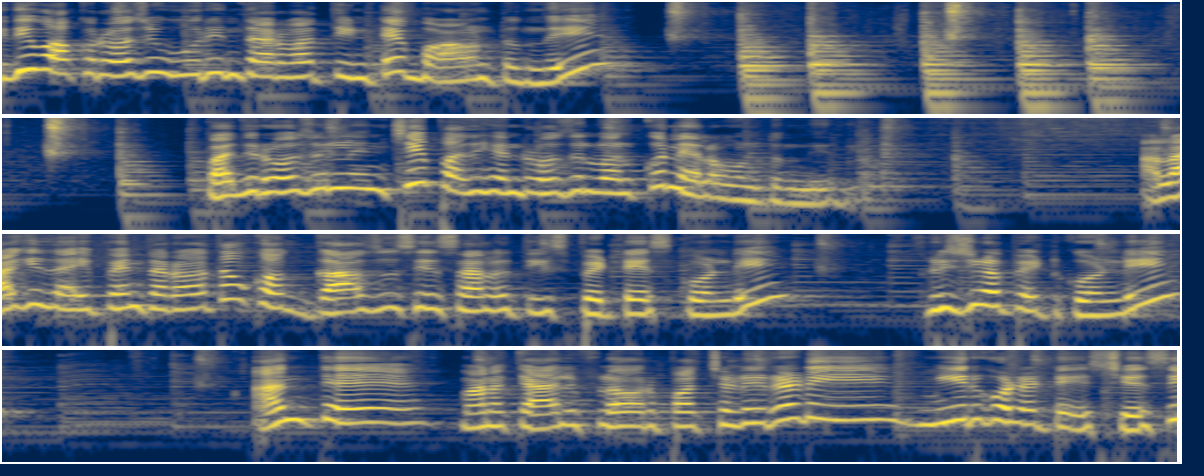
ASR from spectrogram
ఇది ఒకరోజు ఊరిన తర్వాత తింటే బాగుంటుంది. పది రోజుల నుంచి పదిహేను రోజుల వరకు నిలవ ఉంటుంది ఇది. అలాగే ఇది అయిపోయిన తర్వాత ఒక గాజు సీసాలో తీసి పెట్టేసుకోండి. ఫ్రిడ్జ్లో పెట్టుకోండి. అంతే మన క్యాలీఫ్లవర్ పచ్చడి రెడీ. మీరు కూడా టేస్ట్ చేసి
